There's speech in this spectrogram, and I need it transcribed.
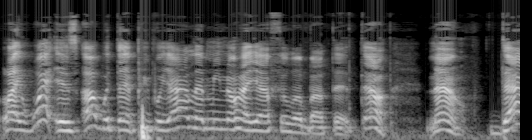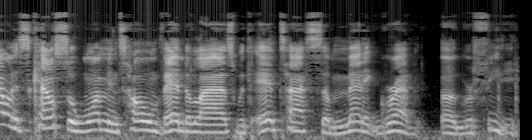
Like, what is up with that, people? Y'all let me know how y'all feel about that. Now, Dallas councilwoman's home vandalized with anti-Semitic gra uh, graffiti.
